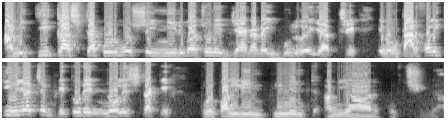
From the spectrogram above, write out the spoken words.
আমি কি কাজটা করব, সেই নির্বাচনের জায়গাটাই ভুল হয়ে যাচ্ছে এবং তার ফলে কি হয়ে যাচ্ছে? ভেতরের নলেজটাকে প্রপারলি ইমপ্লিমেন্ট আমি আর করছি না।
